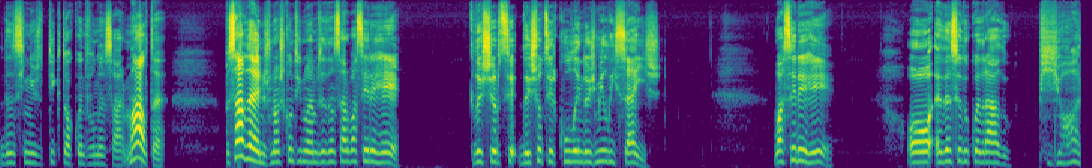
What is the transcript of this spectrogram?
dancinhas do TikTok quando vão dançar. Malta! Passado anos, nós continuamos a dançar o Acereré, que deixou de, ser, deixou de ser cool em 2006. O Acereré. Ou a dança do quadrado. Pior.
